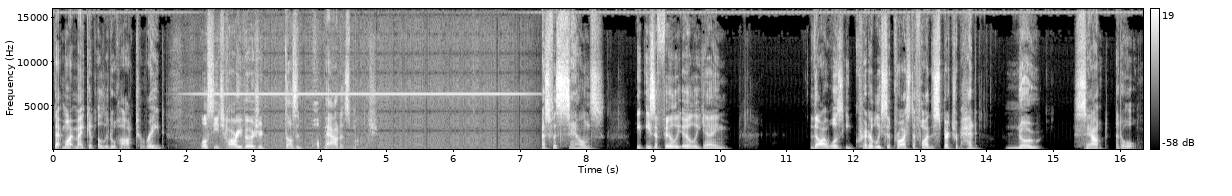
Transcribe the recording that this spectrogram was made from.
that might make it a little hard to read, whilst the Atari version doesn't pop out as much. As for sounds, it is a fairly early game, though I was incredibly surprised to find the Spectrum had no sound at all.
